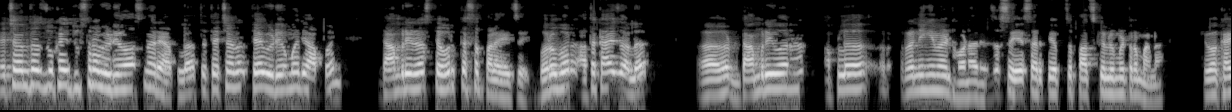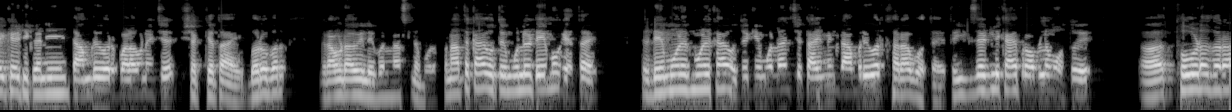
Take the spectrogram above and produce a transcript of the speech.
त्याच्यानंतर जो काही दुसरा व्हिडिओ असणार आहे आपला तर त्याच्या त्या व्हिडिओमध्ये आपण डांबरी रस्त्यावर कसं पळायचंय बरोबर? आता काय झालं? डांबरीवर आपलं रनिंग इव्हेंट होणार आहे. जसं एस आर पी एफचं पाच किलोमीटर म्हणा किंवा काही काही ठिकाणी डांबरीवर पळवण्याची शक्यता आहे. बरोबर? ग्राउंड अवेलेबल नसल्यामुळे. पण आता काय होतंय? मुलं डेमो घेत आहे तर डेमोमुळे काय होतं की मुलांचे टायमिंग डांबरीवर खराब होत आहे. तर एक्झॅक्टली काय प्रॉब्लेम होतोय? थोडं जरा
